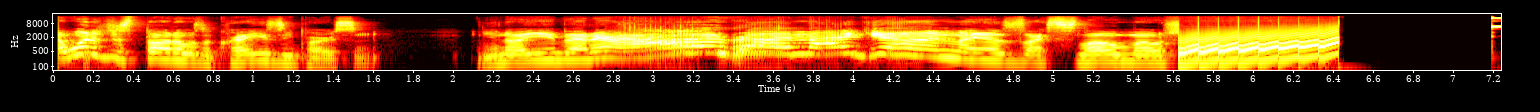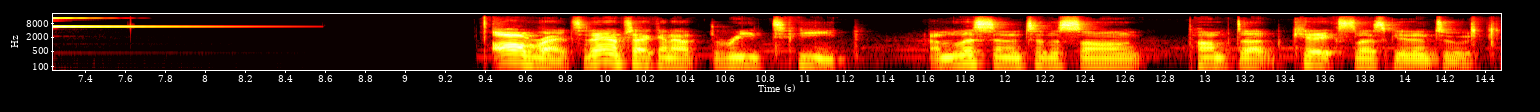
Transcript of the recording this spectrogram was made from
I would have just thought it was a crazy person. You know, you better, all oh, right, my gun. It was like slow motion. All right, today I'm checking out Three Teeth. I'm listening to the song Pumped Up Kicks. Let's get into it.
